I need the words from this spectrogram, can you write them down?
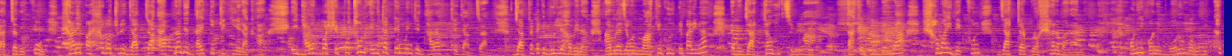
যাত্রা দেখুন, সাড়ে পাঁচশো বছরের যাত্রা আপনাদের দায়িত্ব টিকিয়ে রাখা। এই ভারতবর্ষের প্রথম এন্টারটেনমেন্টের ধারা হচ্ছে যাত্রা। যাত্রাটাকে ভুললে হবে না। আমরা যেমন মাকে ভুলতে পারি না, তেমন যাত্রাও হচ্ছে মা তাকে ভুলবেন না। সবাই দেখুন যাত্রার প্রসার বাড়ান। অনেক অনেক বড় বড়, বিখ্যাত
